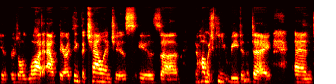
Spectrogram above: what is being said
you know, there's a lot out there. I think the challenge is is uh, you know how much can you read in a day, and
